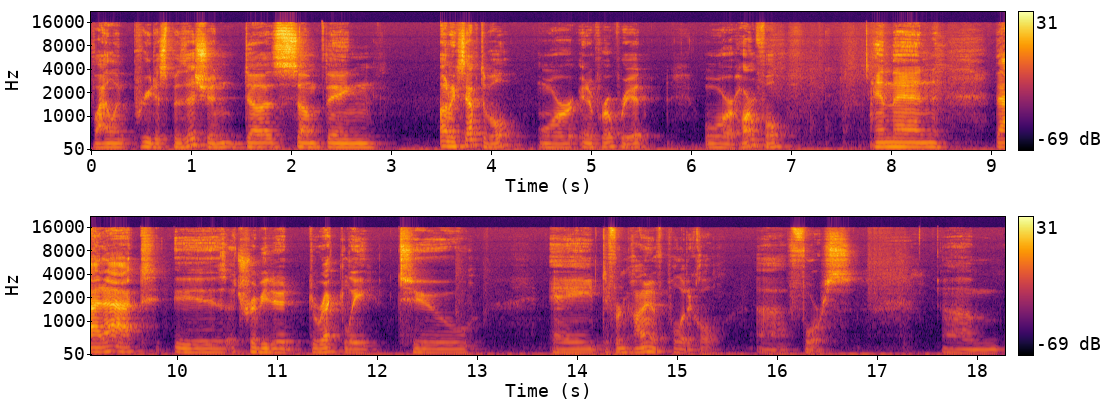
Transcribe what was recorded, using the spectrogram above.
violent predisposition does something unacceptable or inappropriate or harmful and then that act is attributed directly to a different kind of political uh, force. Um,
